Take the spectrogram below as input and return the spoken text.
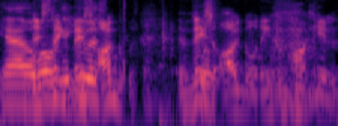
Yeah, this we'll thing, get this a, ugly, this ugly fucking.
